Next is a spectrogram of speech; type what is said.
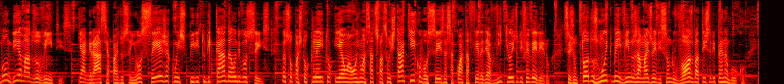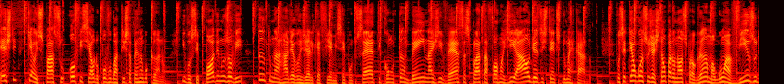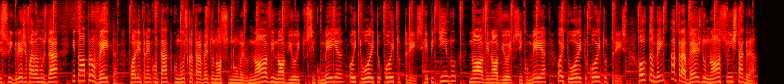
Bom dia, amados ouvintes. Que a graça e a paz do Senhor seja com o espírito de cada um de vocês. Eu sou o pastor Cleiton e é uma honra e uma satisfação estar aqui com vocês nessa quarta-feira, dia 28 de fevereiro. Sejam todos muito bem-vindos a mais uma edição do Voz Batista de Pernambuco. Este que é o espaço oficial do povo batista pernambucano. E você pode nos ouvir tanto na Rádio Evangélica FM 100.7, como também nas diversas plataformas de áudio existentes do mercado. Você tem alguma sugestão para o nosso programa, algum aviso de sua igreja para nos dar? Então aproveita. Pode entrar em contato conosco através do nosso número 998568883. Repetindo, 998568883. Ou também através do nosso Instagram,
